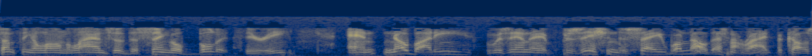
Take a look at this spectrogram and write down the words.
something along the lines of the single bullet theory, and nobody was in a position to say, well, no, that's not right, because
